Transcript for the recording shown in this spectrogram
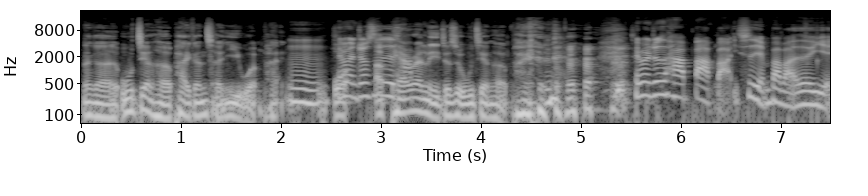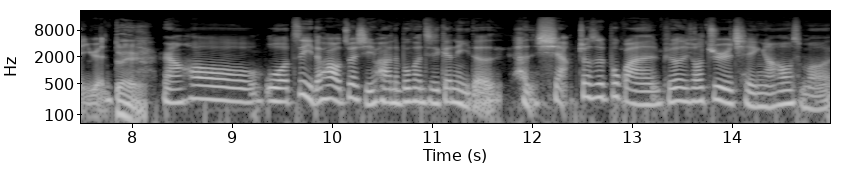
那个吴建和派跟陈艺文派。嗯，前面就是 apparently 就是吴建和派。前面就是他爸爸饰演爸爸的演员。对。然后我自己的话，我最喜欢的部分其实跟你的很像，就是不管比如说你说剧情，然后什么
